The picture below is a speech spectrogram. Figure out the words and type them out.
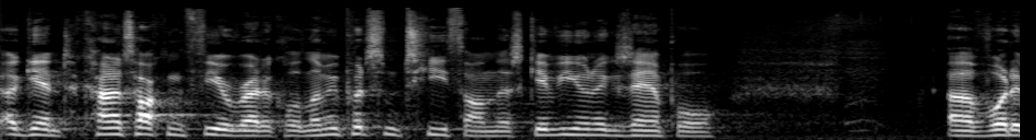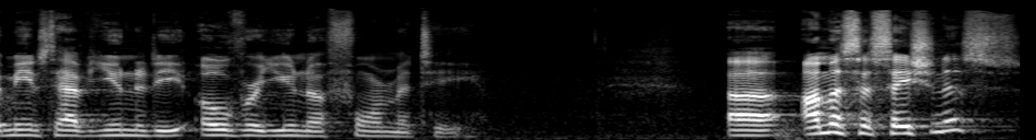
again, kind of talking theoretical. Let me put some teeth on this, give you an example of what it means to have unity over uniformity. Uh, I'm a cessationist,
